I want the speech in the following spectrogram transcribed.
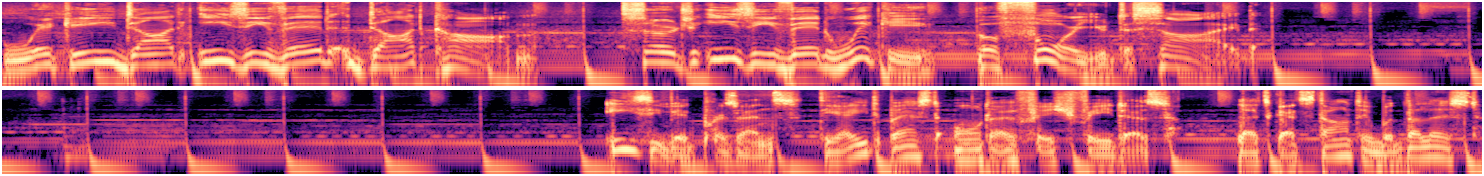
wiki.ezvid.com. Search Ezvid Wiki before you decide. Ezvid presents the 8 best auto fish feeders. Let's get started with the list.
